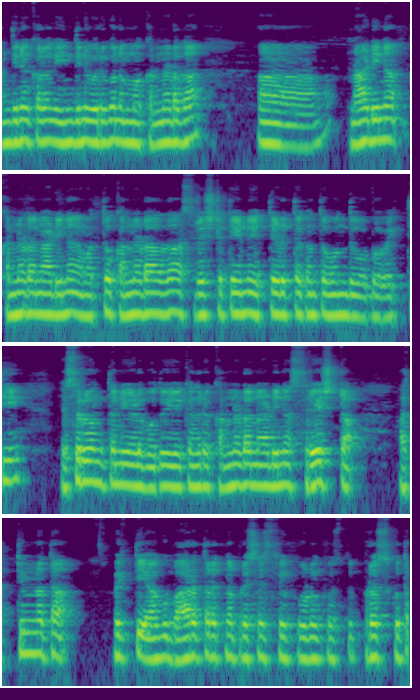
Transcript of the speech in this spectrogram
ಅಂದಿನ ಕಾಲದ ಇಂದಿನವರೆಗೂ ನಮ್ಮ ಕನ್ನಡದ ನಾಡಿನ, ಕನ್ನಡ ನಾಡಿನ ಮತ್ತು ಕನ್ನಡದ ಶ್ರೇಷ್ಠತೆಯನ್ನು ಎತ್ತಿಡತಕ್ಕಂಥ ಒಂದು ಒಬ್ಬ ವ್ಯಕ್ತಿ ಹೆಸರು ಅಂತಲೇ ಹೇಳ್ಬೋದು. ಏಕೆಂದರೆ ಕನ್ನಡ ನಾಡಿನ ಶ್ರೇಷ್ಠ, ಅತ್ಯುನ್ನತ ವ್ಯಕ್ತಿ ಹಾಗೂ ಭಾರತ ರತ್ನ ಪ್ರಶಸ್ತಿ ಕೂಡ ಪುರಸ್ಕೃತ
